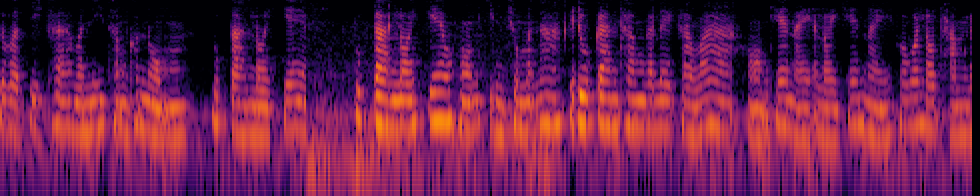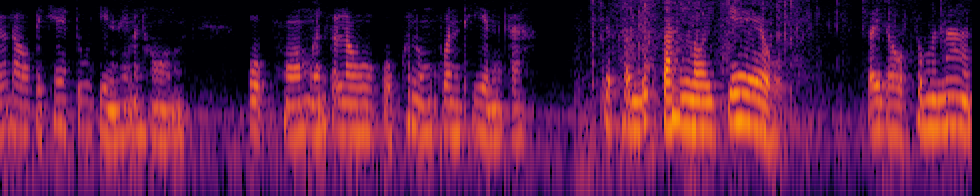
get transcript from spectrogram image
สวัสดีค่ะ วันนี้ทำขนมลูกตาลลอยแก้ว ลูกตาลลอยแก้วหอมกลิ่นชมนาไปดูการทำกันเลยค่ะว่าหอมแค่ไหนอร่อยแค่ไหน เพราะว่าเราทำแล้วเราไปแช่ตู้เย็นให้มันหอม อบหอมเหมือนกับเราอบขนมควนเทียนค่ะ จะทำลูกตาลลอยแก้ว ใส่ดอกชมนาท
